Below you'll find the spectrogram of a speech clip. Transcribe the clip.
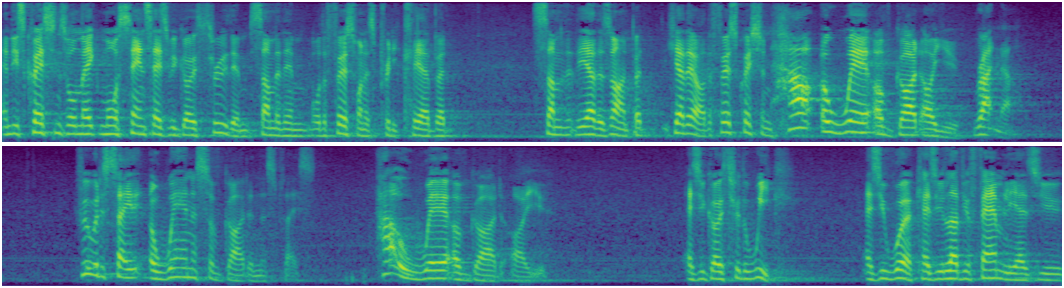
And these questions will make more sense as we go through them. Some of them, or the first one is pretty clear, but some of the others aren't. But here they are. The first question How aware of God are you right now? If we were to say awareness of God in this place, how aware of God are you as you go through the week, as you work, as you love your family, as you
